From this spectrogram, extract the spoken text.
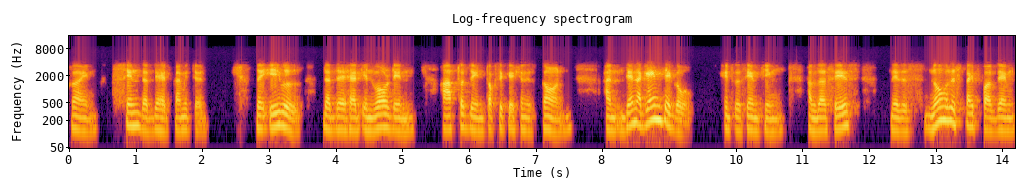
crime, sin that they had committed, the evil that they had involved in after the intoxication is gone. And then again they go into the same thing. Allah says, there is no respite for them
